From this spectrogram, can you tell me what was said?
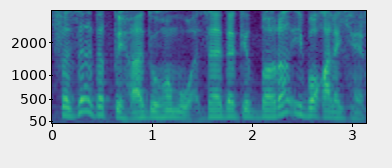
فزاد اضطهادهم وزادت الضرائب عليهم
